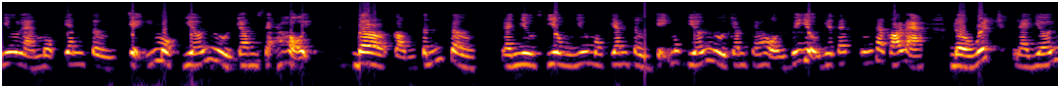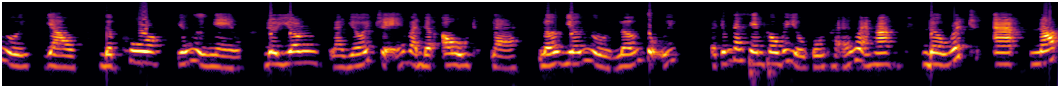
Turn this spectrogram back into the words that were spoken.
như là một danh từ chỉ một giới người trong xã hội. The cộng tính từ là nhiều dùng như một danh từ chỉ một giới người trong xã hội. Ví dụ như ta, chúng ta có là the rich là giới người giàu the poor giới người nghèo the young là giới trẻ và the old là lớn với người lớn tuổi. Và chúng ta xem câu ví dụ cụ thể các bạn ha. The rich are not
